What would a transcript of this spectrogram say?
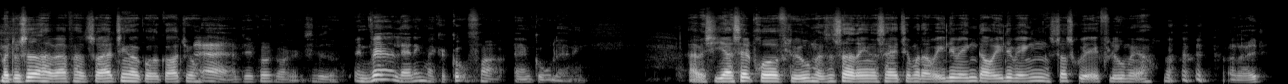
Men du sidder her i hvert fald, så alting er gået godt jo. ja, det er gået godt indtil videre. En hver landing, man kan gå fra, er en god landing. Jeg vil sige, jeg har selv prøvet at flyve, men så sad der en og sagde til mig, der var ild i vingen, der var ild i vingen, så skulle jeg ikke flyve mere. Er det rigtigt?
